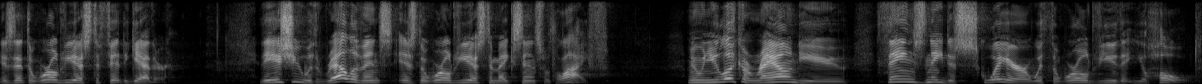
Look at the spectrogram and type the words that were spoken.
is that the worldview has to fit together. The issue with relevance is the worldview has to make sense with life. I mean, when you look around you, things need to square with the worldview that you hold.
